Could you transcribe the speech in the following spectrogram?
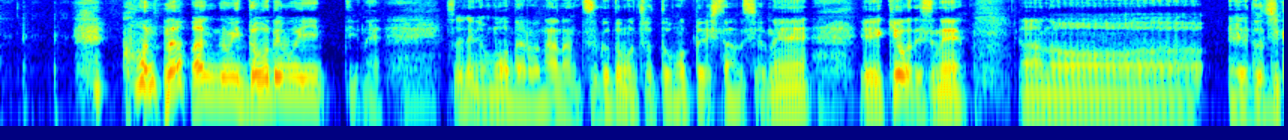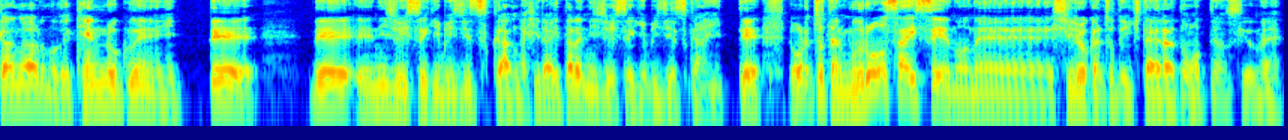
こんな番組どうでもいいっていうね。そういうふうに思うだろうななんつうこともちょっと思ったりしたんですよね。えー、今日はですね、あのー、えー、と時間があるので兼六園行ってで21世紀美術館が開いたら21世紀美術館行って俺ちょっとね無料再生のね資料館ちょっと行きたいなと思ってるんですけどね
